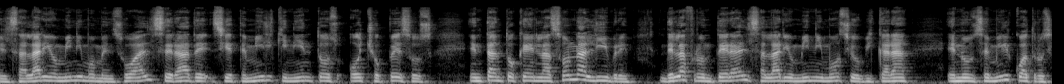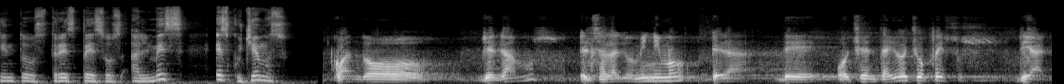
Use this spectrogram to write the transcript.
el salario mínimo mensual será de 7.508 pesos, en tanto que en la zona libre de la frontera el salario mínimo se ubicará en 11.403 pesos al mes. Escuchemos. Cuando llegamos, el salario mínimo era de 88 pesos diarios,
